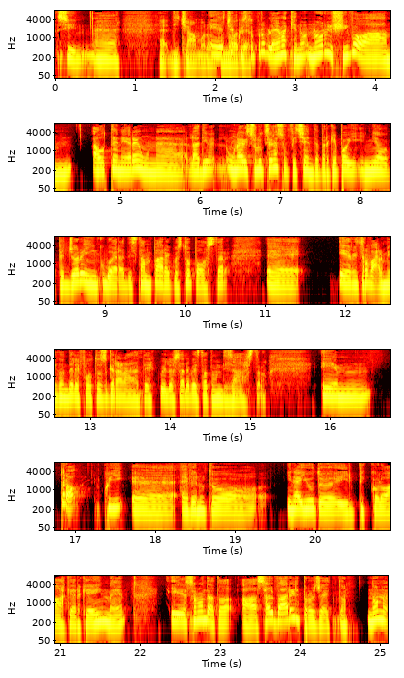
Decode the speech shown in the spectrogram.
Sì, eh, eh, diciamolo. E c'è questo problema che no, non riuscivo a, a ottenere un, la, una risoluzione sufficiente perché poi il mio peggiore incubo era di stampare questo poster eh, e ritrovarmi con delle foto sgranate. Quello sarebbe stato un disastro. E, ehm, però qui eh, è venuto in aiuto il piccolo hacker che è in me e sono andato a salvare il progetto, non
